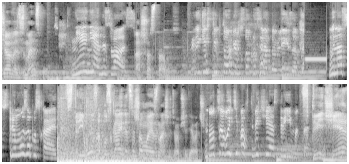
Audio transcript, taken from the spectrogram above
Що ви з мене смієтесь? Ні, ні, не з вас. А що сталося? Він якийсь тіктокер 100% лізе. Ви нас в стріму запускаєте? В стріму запускаєте, це що має значити вообще, дівчатка? Ну це ви типа в твічі стрімите. В твіче?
